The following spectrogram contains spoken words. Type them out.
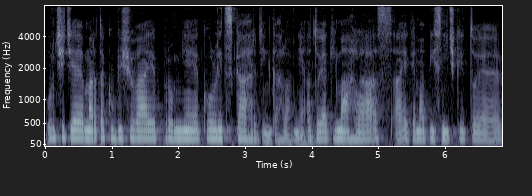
určitě Marta Kubišová je pro mě jako lidská hrdinka hlavně. A to, jaký má hlas a jaké má písničky, to je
